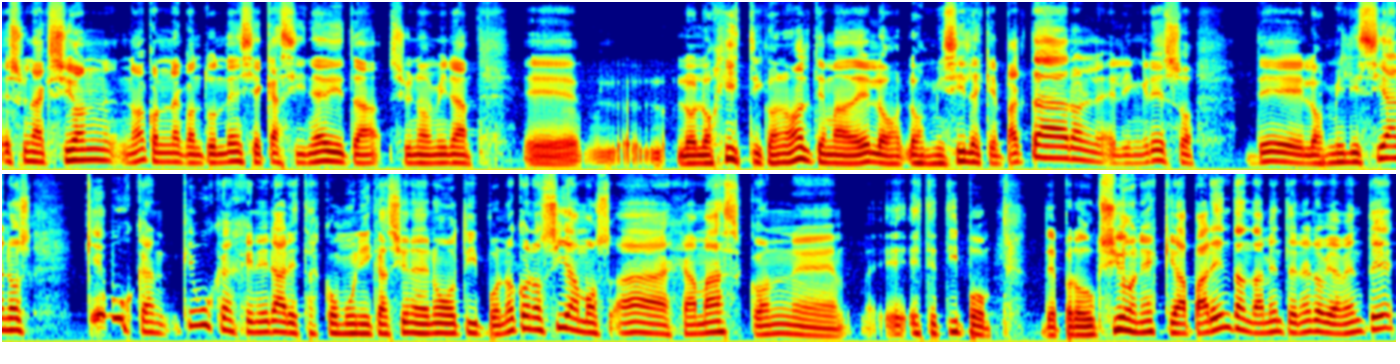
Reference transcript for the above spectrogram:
es una acción ¿no? con una contundencia casi inédita, si uno mira eh, lo logístico, ¿no? el tema de los, los misiles que impactaron, el ingreso de los milicianos. ¿Qué buscan, ¿Qué buscan generar estas comunicaciones de nuevo tipo? No conocíamos a jamás con eh, e-, este tipo de producciones que aparentan también tener, obviamente,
